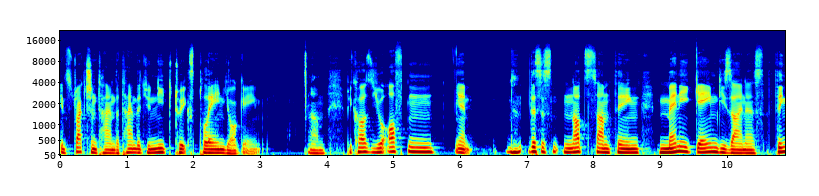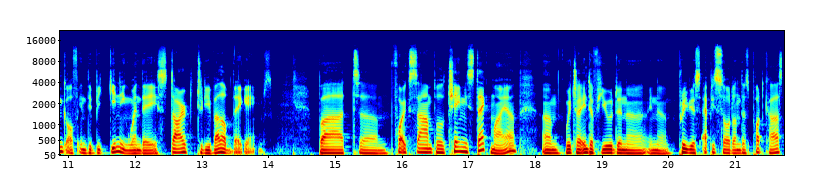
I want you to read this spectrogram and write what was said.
instruction time, the time that you need to explain your game. Um, because you often, yeah, this is not something many game designers think of in the beginning when they start to develop their games. But um, for example, Jamey Stegmaier, um, which I interviewed in a in a previous episode on this podcast,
